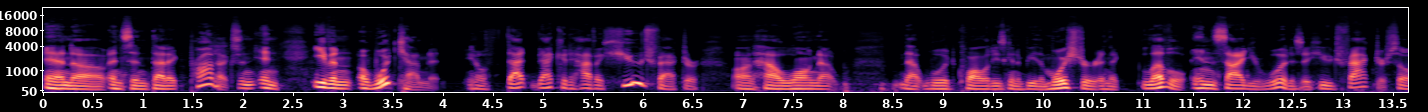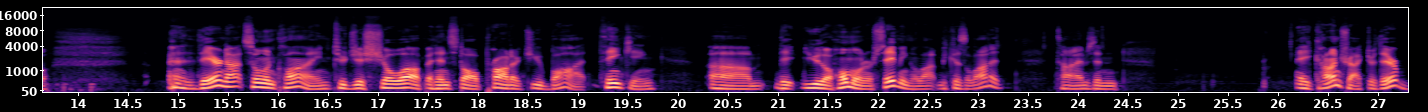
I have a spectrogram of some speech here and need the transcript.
and uh, and synthetic products, and and even a wood cabinet. You know that that could have a huge factor on how long that that wood quality is going to be. The moisture and the level inside your wood is a huge factor. So they're not so inclined to just show up and install product you bought, thinking um, that you, the homeowner, are saving a lot because a lot of times in a contractor, they're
